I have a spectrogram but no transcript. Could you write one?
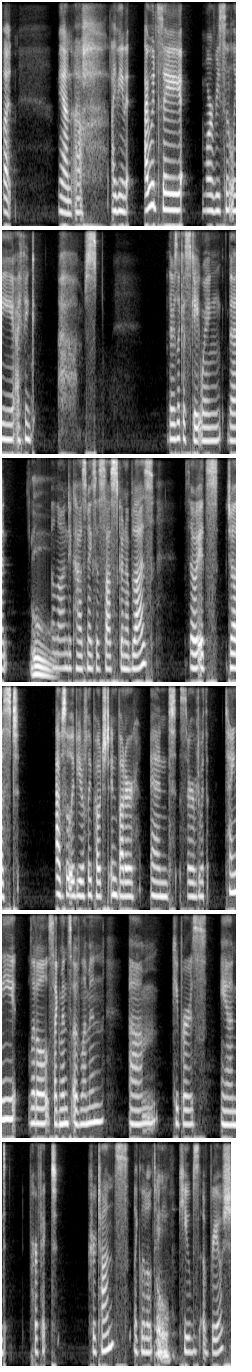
but man, uh, I mean, I would say more recently, I think just there's like a skate wing that ooh, Alain Ducasse makes a sauce grenobloise. So it's just absolutely beautifully poached in butter and served with tiny little segments of lemon, um, capers, and perfect croutons, like little tiny Oh. cubes of brioche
